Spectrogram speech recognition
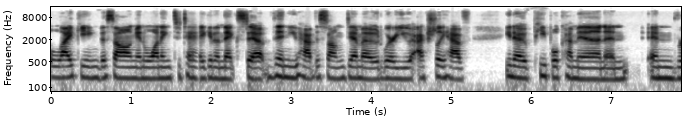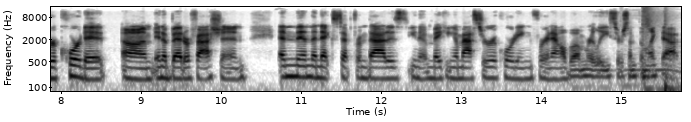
liking the song and wanting to take it a next step then you have the song demoed where you actually have you know people come in and and record it um, in a better fashion. And then the next step from that is you know making a master recording for an album release or something like that.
